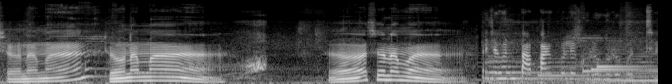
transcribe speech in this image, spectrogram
সোনামা সোনামা ও সোনামা। যখন পাপার কোলে ঘুরু ঘুরু করছে।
